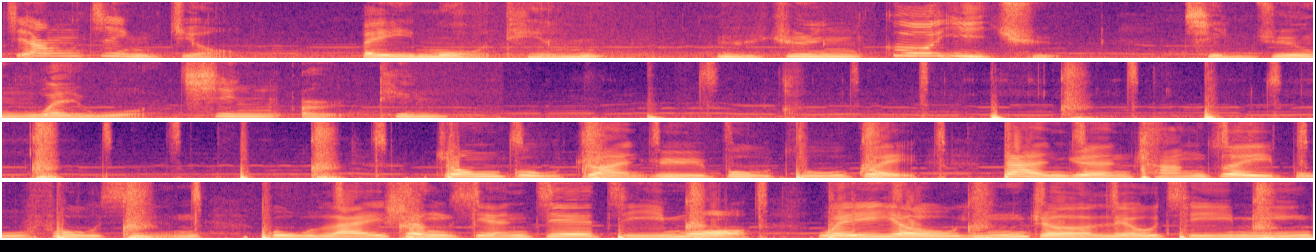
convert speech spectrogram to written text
将进酒，杯莫停。与君歌一曲，请君为我倾耳听。钟鼓馔玉不足贵，但愿长醉不复醒。古来圣贤皆寂寞，惟有饮者留其名。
